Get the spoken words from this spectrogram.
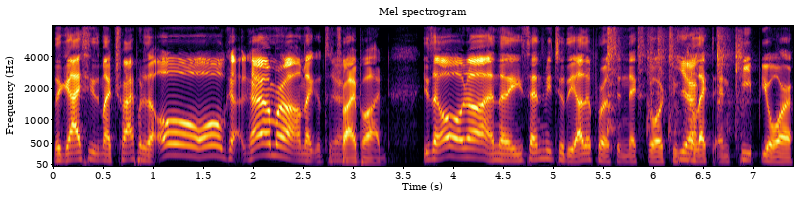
The guy sees my tripod. He's like, oh, oh, ca- camera. I'm like, it's a Yeah. tripod. He's like, oh no, and then he sends me to the other person next door to Yeah. collect and keep your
